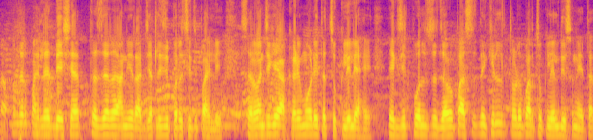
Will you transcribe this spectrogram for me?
आपण जर पाहिलं देशात जर आणि राज्यातली जी परिस्थिती पाहिली सर्वांची काही आकडेमोड इथं चुकलेली आहे. एक्झिट पोल्स जवळपास देखील थोडंफार चुकलेले दिसून येतात.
